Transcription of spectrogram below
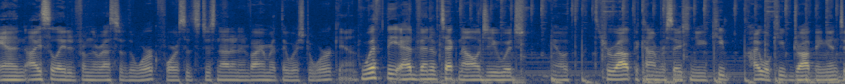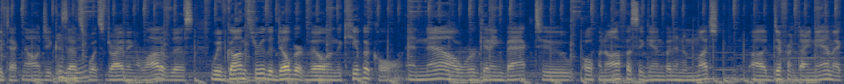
And isolated from the rest of the workforce, it's just not an environment they wish to work in. With the advent of technology, which you know, th- throughout the conversation, you keep, I will keep dropping into technology because that's what's driving a lot of this. We've gone through the Dilbertville and the cubicle, and now we're getting back to open office again, but in a much uh, different dynamic.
